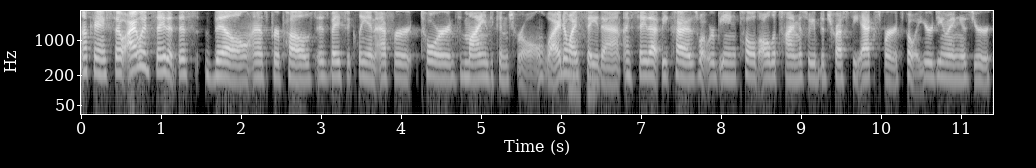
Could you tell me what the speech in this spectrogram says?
Okay, so I would say that this bill, as proposed, is basically an effort towards mind control. Why do I say mm-hmm. that? I say that because what we're being told all the time is we have to trust the experts, but what you're doing is you're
